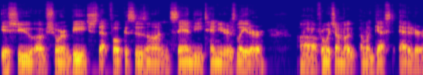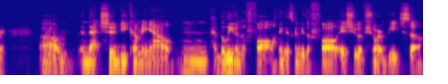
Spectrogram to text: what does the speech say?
issue of Shore and Beach that focuses on Sandy 10 years later, uh, for which I'm a, I'm a guest editor. Um, and that should be coming out, mm, I believe, in the fall. I think that's going to be the fall issue of Shore and Beach. So,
